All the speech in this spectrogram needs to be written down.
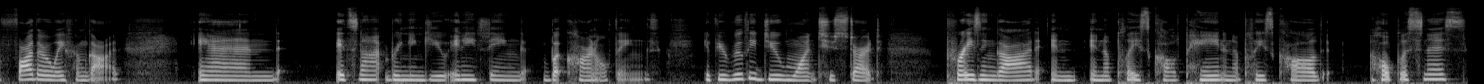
farther away from God. And it's not bringing you anything but carnal things. If you really do want to start praising God in in a place called pain, in a place called hopelessness,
